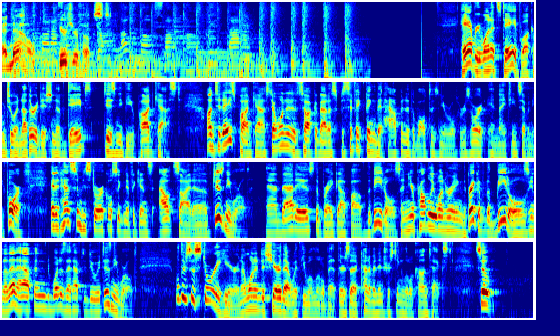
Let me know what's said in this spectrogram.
And now, here's your host. Hey everyone, it's Dave. Welcome to another edition of Dave's Disney View podcast. On today's podcast, I wanted to talk about a specific thing that happened at the Walt Disney World Resort in 1974, and it has some historical significance outside of Disney World. And that is the breakup of the Beatles. And you're probably wondering, the breakup of the Beatles, you know, that happened. What does that have to do with Disney World? Well, there's a story here, and I wanted to share that with you a little bit. There's a kind of an interesting little context. So,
